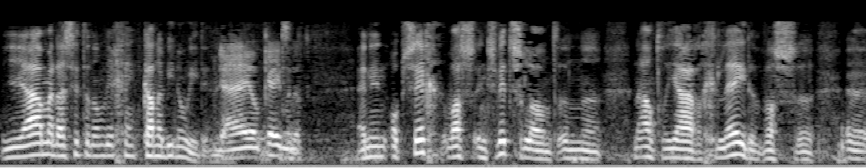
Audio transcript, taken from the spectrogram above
Ja, maar daar zitten dan weer geen cannabinoïden in. Nee, oké, okay, maar dat... En in, op zich was in Zwitserland een, uh, een aantal jaren geleden was, uh, uh,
